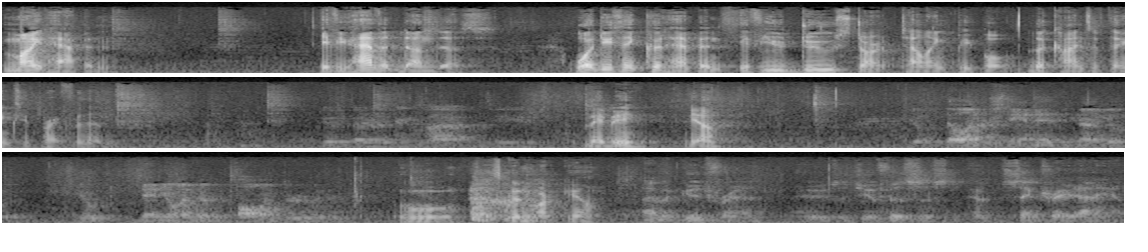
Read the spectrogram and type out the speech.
might happen if you haven't done this? What do you think could happen if you do start telling people the kinds of things you pray for them? Good, better things happen to you. Maybe. Yeah. You'll, they'll understand it, you know, you'll, you'll, then you'll end up following through with it. Ooh, that's good, Mark. Yeah. I have a good friend who's a geophysicist of the same trade I am.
